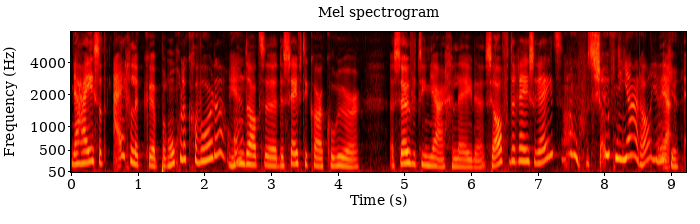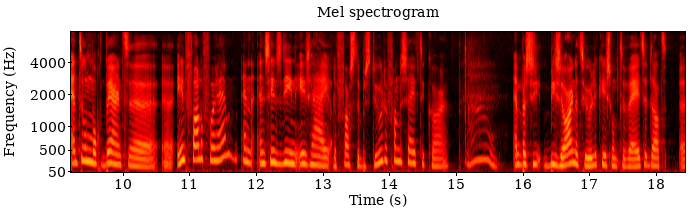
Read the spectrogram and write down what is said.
Ja, hij is dat eigenlijk eh, per ongeluk geworden, Ja? omdat eh, de safety car coureur eh, 17 jaar geleden zelf de race reed. Oh, wat 17 jaar al, Ja, en toen mocht Bernd eh, eh, invallen voor hem. En, en sindsdien is hij de vaste bestuurder van de safety car. Oh. En bizar natuurlijk is om te weten dat eh,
